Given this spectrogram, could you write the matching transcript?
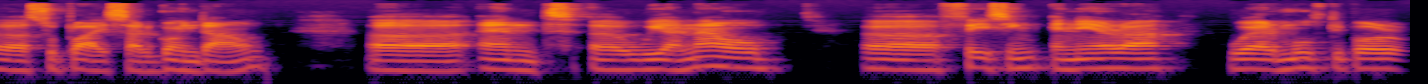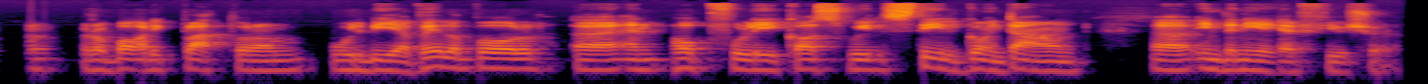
uh, supplies are going down. Uh, and uh, we are now facing an era where multiple robotic platform will be available, and hopefully costs will still going down in the near future.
